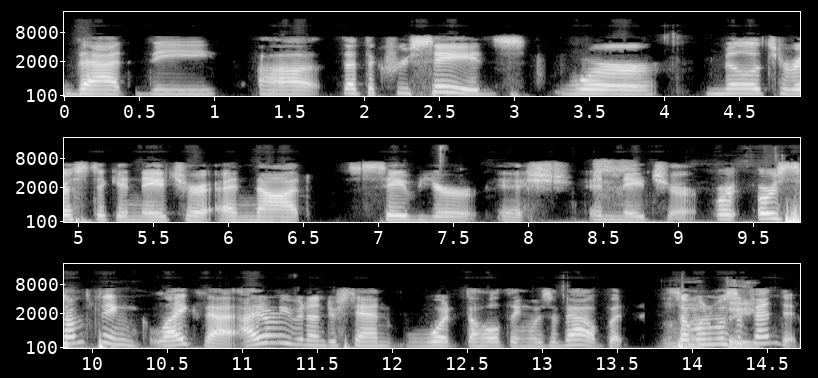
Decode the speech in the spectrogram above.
that the, uh, that the Crusades were militaristic in nature and not savior-ish in nature or or something like that. I don't even understand what the whole thing was about, but someone was they, offended.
